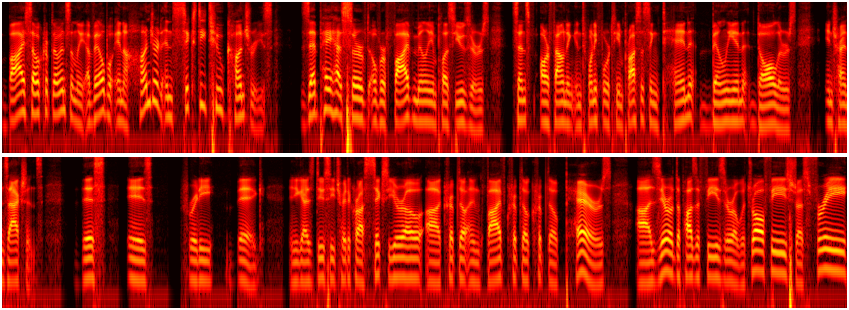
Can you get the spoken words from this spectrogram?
buy, sell crypto instantly, available in 162 countries. ZebPay has served over 5 million plus users since our founding in 2014, processing $10 billion in transactions. This is pretty big. And you guys do see trade across six euro uh, crypto and five crypto crypto pairs. Uh, zero deposit fees, zero withdrawal fees, stress free.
